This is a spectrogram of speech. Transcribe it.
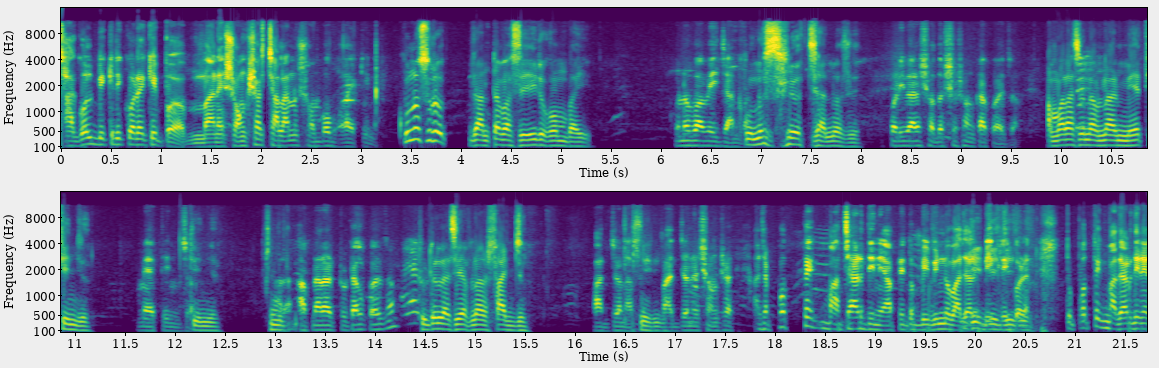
ছাগল বিক্রি করে কি মানে সংসার চালানো সম্ভব হয় কিনা? কোন স্রোত জানটা আছে এইরকম ভাই। কোনোভাবেই জান কোন স্রোত জান আছে পরিবারের সদস্য সংখ্যা কয়জন? আমার আছেন আপনার মেয়ে তিনজন। মেয়ে তিনজন। তিনজন। আপনারা টোটাল কয়জন? টোটাল আছে আপনার পাঁচজন পাঁচজন আছে। পাঁচজনের সংসার। আচ্ছা প্রত্যেক বাজার দিনে আপনি তো বিভিন্ন বাজারে বিক্রি। করেন। তো প্রত্যেক বাজার দিনে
